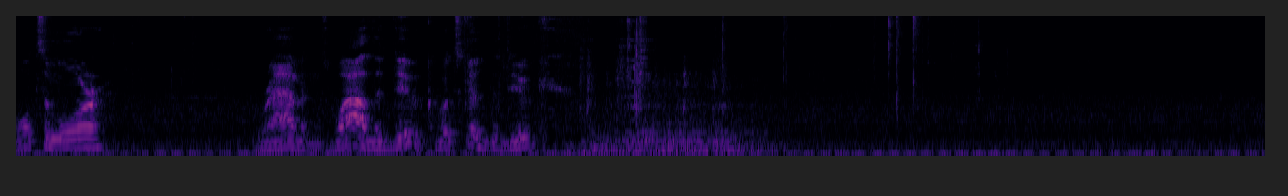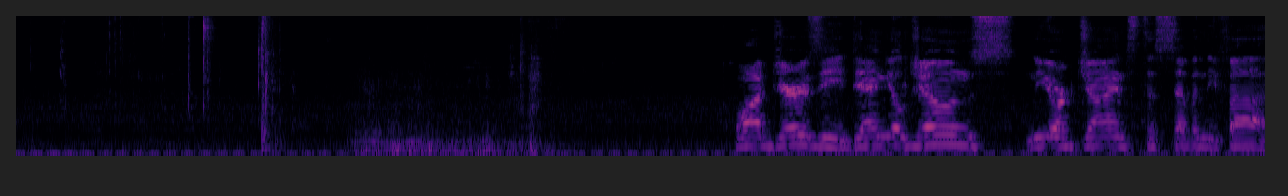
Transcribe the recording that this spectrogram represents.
Baltimore Ravens. Wow, the Duke. What's good, the Duke? Quad jersey, Daniel Jones, New York Giants to 75.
